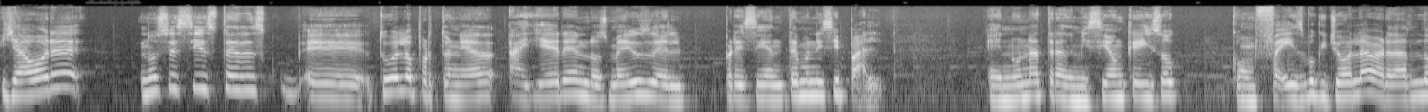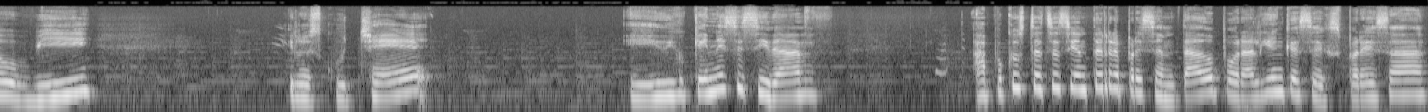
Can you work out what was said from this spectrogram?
Y ahora, no sé si ustedes eh, tuve la oportunidad ayer en los medios del presidente municipal, en una transmisión que hizo con Facebook. Yo la verdad lo vi y lo escuché y digo, ¿qué necesidad ¿A poco usted se siente representado por alguien que se expresa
